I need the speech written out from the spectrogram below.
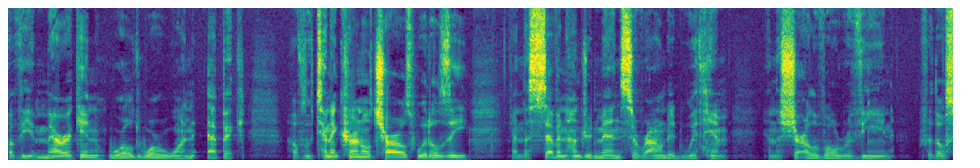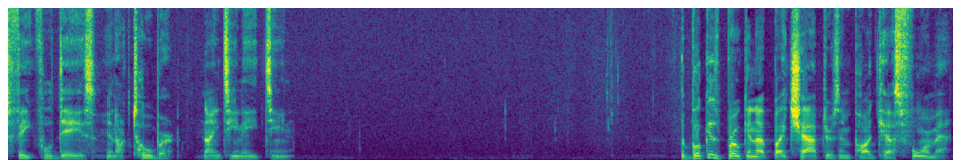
of the American World War I epic of Lieutenant Colonel Charles Whittlesey and the 700 men surrounded with him in the Charlevaux Ravine for those fateful days in October 1918. The book is broken up by chapters in podcast format,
